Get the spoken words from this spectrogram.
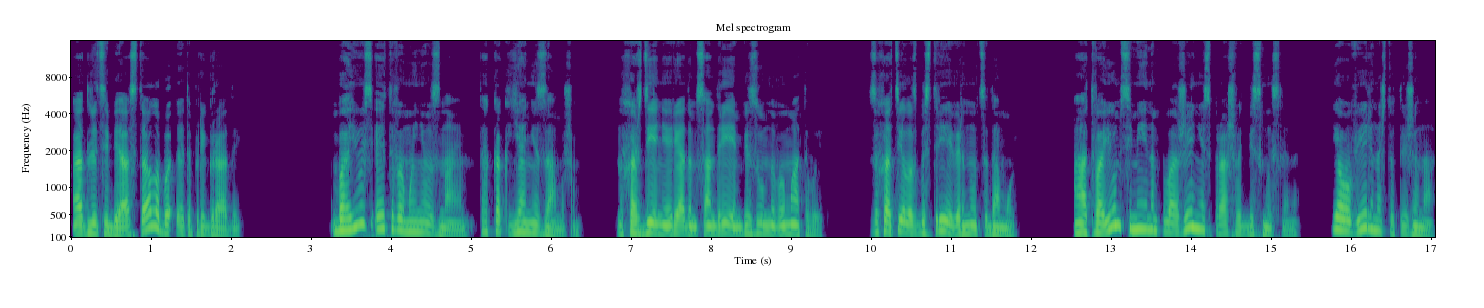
А для тебя стало бы это преградой? Боюсь, этого мы не узнаем, так как я не замужем. Нахождение рядом с Андреем безумно выматывает. Захотелось быстрее вернуться домой. А о твоем семейном положении спрашивать бессмысленно. Я уверена, что ты женат.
